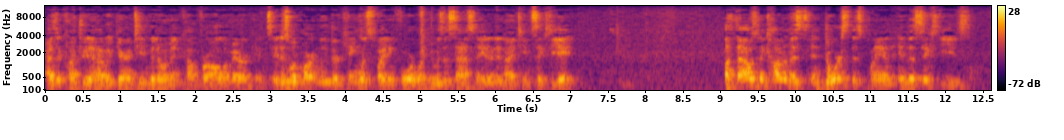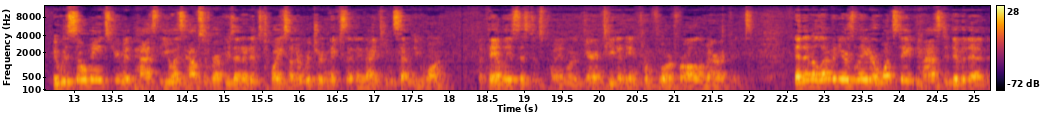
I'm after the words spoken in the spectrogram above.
as a country to have a guaranteed minimum income for all Americans. It is what Martin Luther King was fighting for when he was assassinated in 1968. A thousand economists endorsed this plan in the 60s. It was so mainstream it passed the U.S. House of Representatives twice under Richard Nixon in 1971. The Family Assistance Plan would have guaranteed an income floor for all Americans. And then 11 years later, one state passed a dividend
